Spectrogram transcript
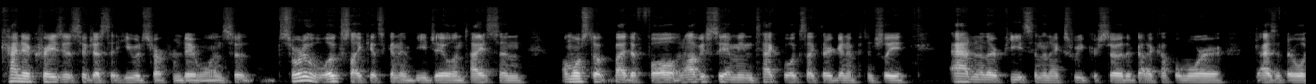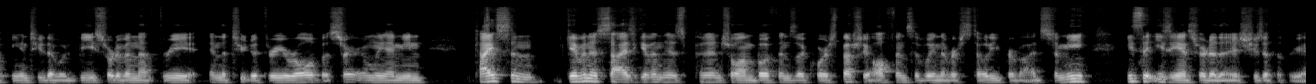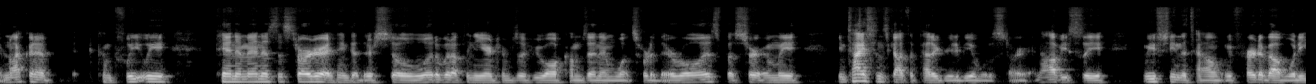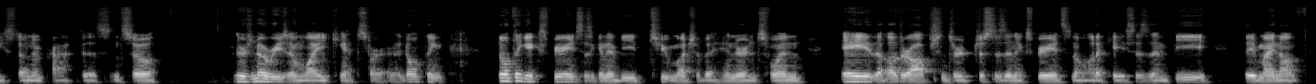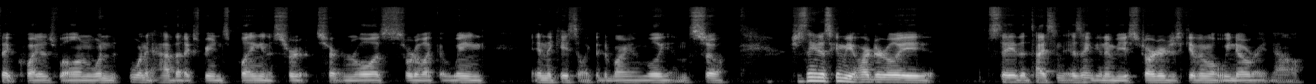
kind of crazy to suggest that he would start from day one. So sort of looks like it's going to be Jaylon Tyson almost by default. And obviously, I mean, Tech looks like they're going to potentially add another piece in the next week or so. They've got a couple more guys that they're looking into that would be sort of in that three in the two to three role. But certainly, I mean, Tyson, given his size, given his potential on both ends of the court, especially offensively and the versatility he provides, to me, he's the easy answer to the issues at the three. I'm not going to completely pin him in as the starter. I think that there's still a little bit up in the air in terms of who all comes in and what sort of their role is. But certainly, I mean, Tyson's got the pedigree to be able to start. And obviously, we've seen the talent. We've heard about what he's done in practice. And so there's no reason why he can't start. And I don't think don't think experience is going to be too much of a hindrance when a the other options are just as inexperienced in a lot of cases, and b they might not fit quite as well and wouldn't wouldn't have that experience playing in a certain role as sort of like a wing in the case of like a Damarion Williams. So just think it's gonna be hard to really say that Tyson isn't going to be a starter just given what we know right now.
